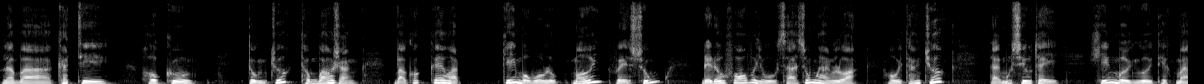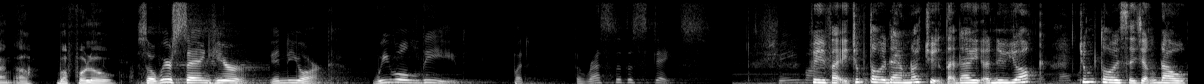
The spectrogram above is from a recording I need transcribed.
là bà Kathy Hochul tuần trước thông báo rằng bà có kế hoạch ký một bộ luật mới về súng để đối phó với vụ xả súng hàng loạt hồi tháng trước tại một siêu thị khiến 10 người thiệt mạng ở Buffalo. So we're saying here in New York We will lead, but the rest of the states vì vậy chúng tôi đang nói chuyện tại đây ở New York, chúng tôi sẽ dẫn đầu,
